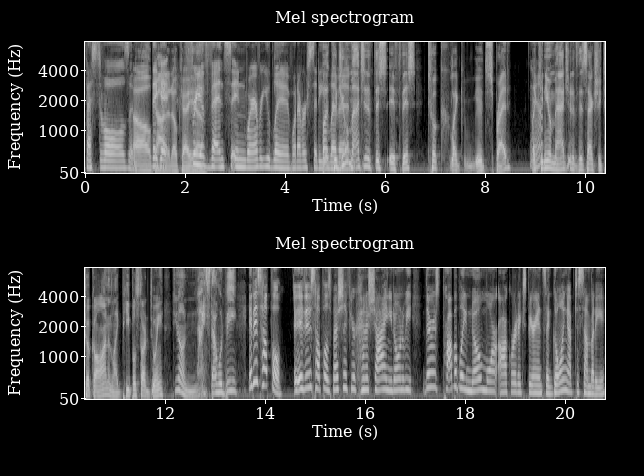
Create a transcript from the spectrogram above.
festivals and Oh, they get it. Okay, free yeah. events in wherever you live, whatever city you But live could you in. imagine if this if this took like it spread? Like, Yeah. can you imagine if this actually took on and like people started doing it? Do you know how nice that would be? It is helpful. It is helpful, especially if you're kind of shy and you don't want to be. There's probably no more awkward experience than going up to somebody,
